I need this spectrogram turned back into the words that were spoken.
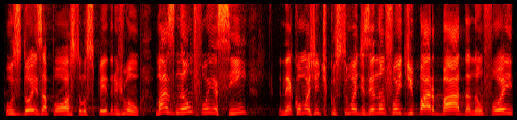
os dois apóstolos, Pedro e João. Mas não foi assim, né, como a gente costuma dizer, não foi de barbada, não foi,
